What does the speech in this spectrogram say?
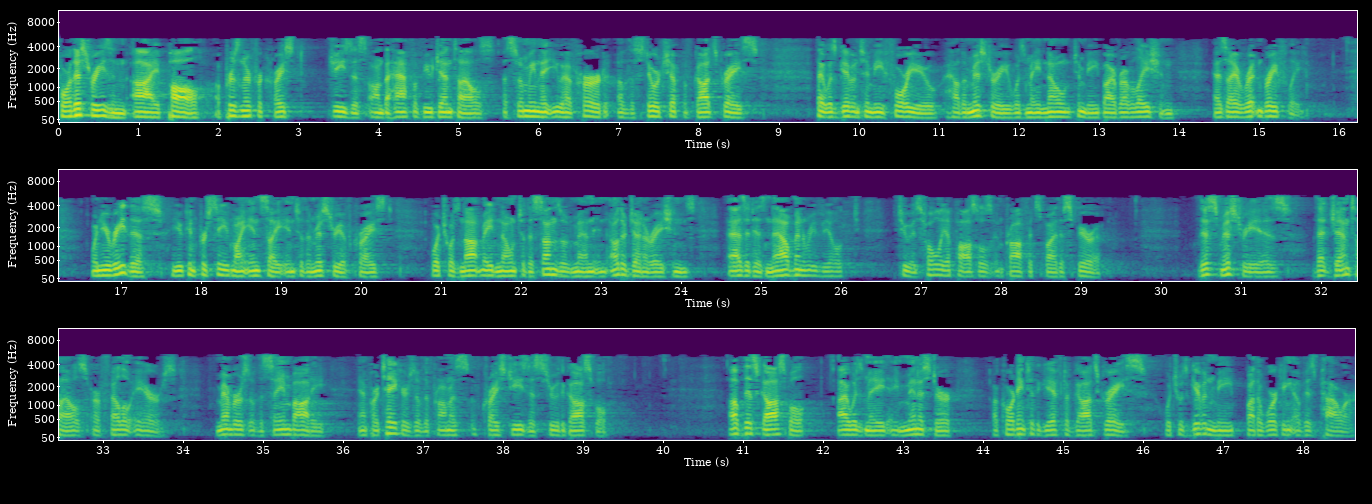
For this reason, I, Paul, a prisoner for Christ Jesus, on behalf of you Gentiles, assuming that you have heard of the stewardship of God's grace that was given to me for you, how the mystery was made known to me by revelation, as I have written briefly. When you read this, you can perceive my insight into the mystery of Christ which was not made known to the sons of men in other generations, as it has now been revealed to his holy apostles and prophets by the Spirit. This mystery is that Gentiles are fellow heirs, members of the same body, and partakers of the promise of Christ Jesus through the gospel. Of this gospel I was made a minister according to the gift of God's grace, which was given me by the working of his power.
